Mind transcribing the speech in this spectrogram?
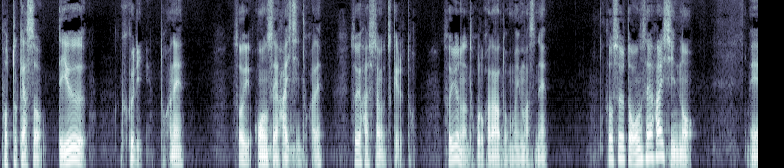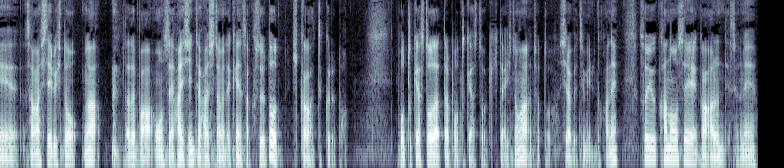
ポッドキャストっていうくくりとかね、そういう音声配信とかね、そういうハッシュタグつけると。そういうようなところかなと思いますね。そうすると、音声配信のえー、探している人が、例えば音声配信というハッシュタグで検索すると引っかかってくると。ポッドキャストだったら、ポッドキャストを聞きたい人がちょっと調べてみるとかね。そういう可能性があるんですよね。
